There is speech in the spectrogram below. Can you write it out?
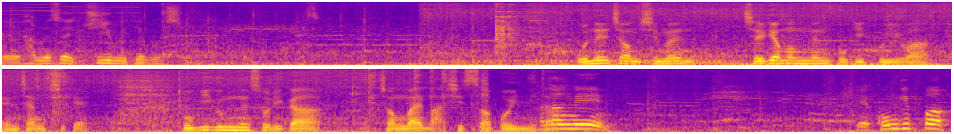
예, 하면서 주입이 되고 있습니다. 오늘 점심은 즐겨 먹는 고기 구이와 된장찌개, 고기 굽는 소리가 정말 맛있어 보입니다. 사장님, 예, 공깃밥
